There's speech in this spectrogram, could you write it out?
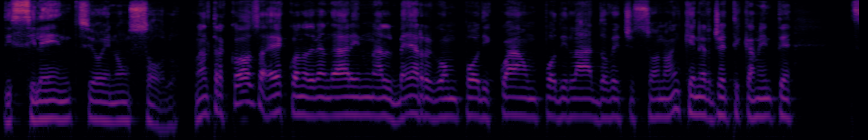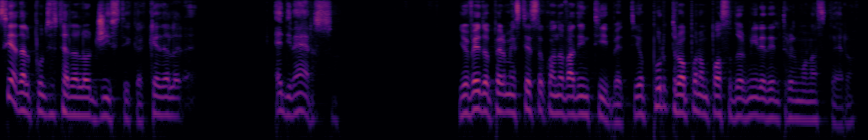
di silenzio e non solo. Un'altra cosa è quando devi andare in un albergo un po' di qua, un po' di là, dove ci sono anche energeticamente sia dal punto di vista della logistica che del... è diverso. Io vedo per me stesso quando vado in Tibet, io purtroppo non posso dormire dentro il monastero,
